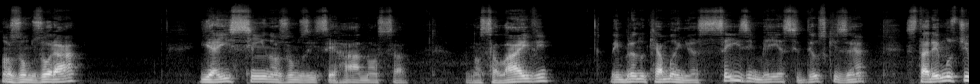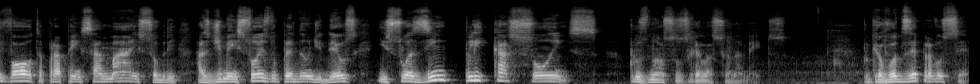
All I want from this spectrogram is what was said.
Nós vamos orar e aí sim nós vamos encerrar a nossa, a nossa live. Lembrando que amanhã, seis e meia, se Deus quiser, estaremos de volta para pensar mais sobre as dimensões do perdão de Deus e suas implicações para os nossos relacionamentos. Porque eu vou dizer para você,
